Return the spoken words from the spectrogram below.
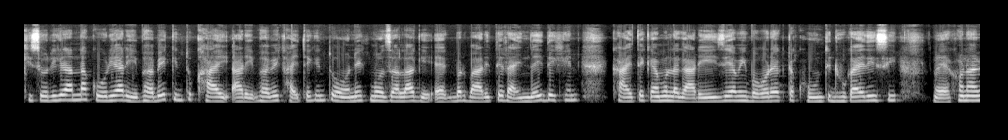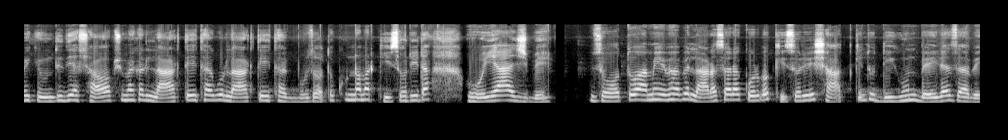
খিচুড়ি রান্না করি আর এইভাবে কিন্তু খাই, আর এইভাবে খাইতে কিন্তু অনেক মজা লাগে। একবার বাড়িতে রাইন্দাই দেখেন, খাইতে কেমন লাগে। আর এই যে আমি বড় একটা খুন্তি ঢুকাই দিয়েছি, এখন আমি খুন্তি দিয়ে সব সময় খালি লাড়তেই থাকব লাড়তেই থাকব, যতক্ষণ আমার খিচুড়িটা হয়ে আসবে। যত আমি এভাবে লাড়াচাড়া করব, খিচুড়ির স্বাদ কিন্তু দ্বিগুণ বেড়ে যাবে।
